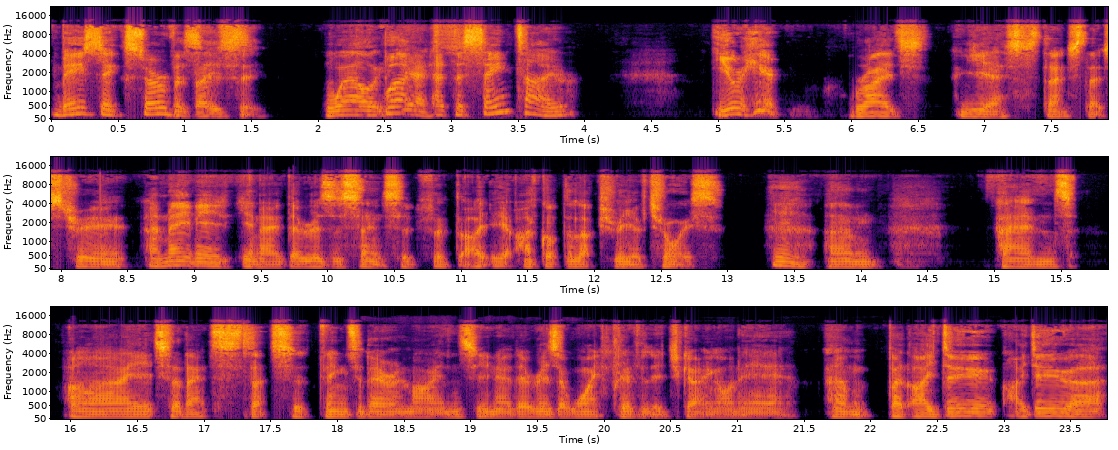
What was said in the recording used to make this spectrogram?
basic services. Basic. Well, but yes. at the same time, you're here. Right. Yes, that's that's true, and maybe you know there is a sense of I, have got the luxury of choice, hmm. um, and I so that's that's a thing to bear in mind. You know, there is a white privilege going on here, um, but I do I do uh,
